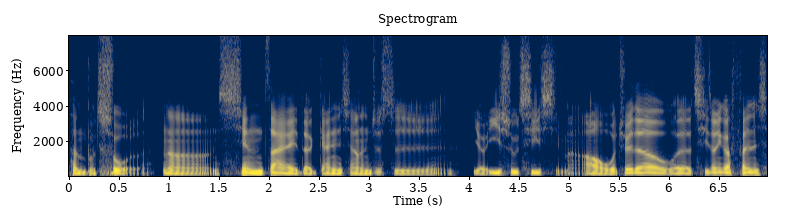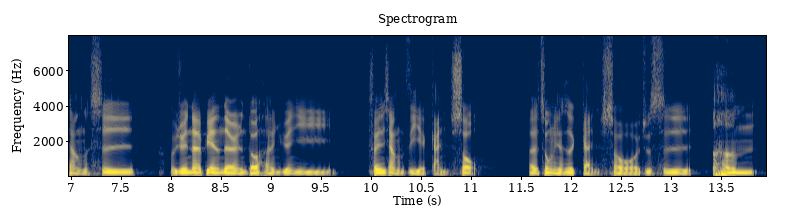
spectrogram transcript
很不错了。那现在的感想就是有艺术气息嘛。哦，我觉得我的其中一个分享是，我觉得那边的人都很愿意。分享自己的感受，呃，重点是感受哦，就是，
